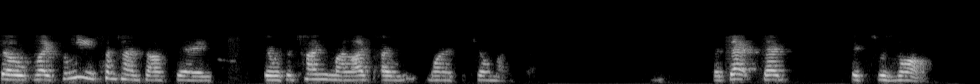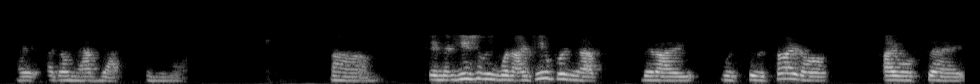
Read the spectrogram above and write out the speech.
So, like for me, sometimes I'll say, there was a time in my life I wanted to kill myself. But that, that it's resolved. I, I don't have that anymore. Um, and usually when I do bring up that I was suicidal, I will say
